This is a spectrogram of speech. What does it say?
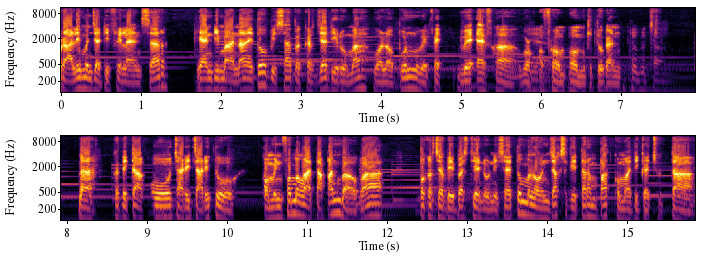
beralih menjadi freelancer yang di mana itu bisa bekerja di rumah walaupun WF, WFH work ya. from home gitu kan betul, betul. nah ketika aku cari-cari tuh Kominfo mengatakan bahwa pekerja bebas di Indonesia itu melonjak sekitar 4,3 juta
